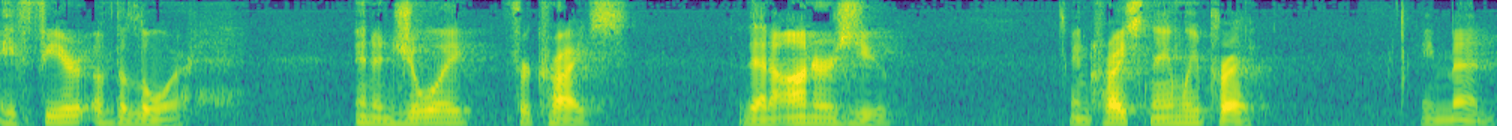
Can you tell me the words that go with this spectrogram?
a fear of the Lord and a joy for Christ that honors you. In Christ's name we pray. Amen.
